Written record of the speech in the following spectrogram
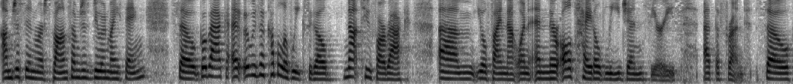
I'm just in response. I'm just doing my thing. So, go back. It was a couple of weeks ago, not too far back. Um, you'll find that one. And they're all titled lead gen series at the front. So,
